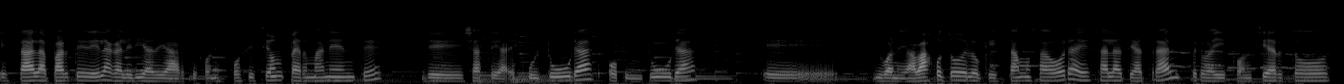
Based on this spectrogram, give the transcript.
está la parte de la galería de arte con exposición permanente de ya sea esculturas o pinturas. Eh, y bueno, y abajo todo lo que estamos ahora es sala teatral, pero hay conciertos.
